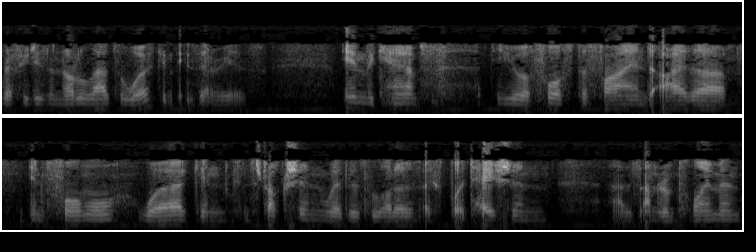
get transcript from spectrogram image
refugees are not allowed to work in these areas in the camps, you are forced to find either informal work in construction where there's a lot of exploitation, uh, there's underemployment,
